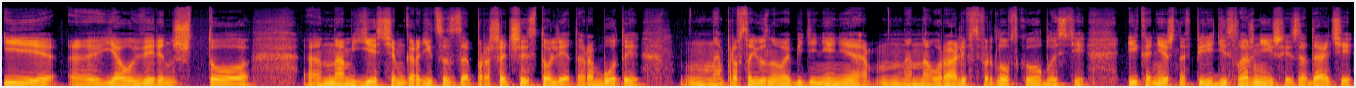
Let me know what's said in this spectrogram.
и э, я уверен, что нам есть чем гордиться за прошедшие сто лет работы профсоюзного объединения на Урале, в Свердловской области. И, конечно, впереди сложнейшие задачи,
